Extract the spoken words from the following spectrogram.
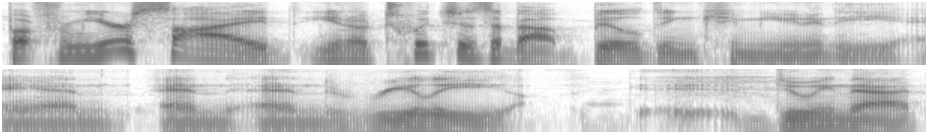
But from your side you know twitch is about building community and and and really eh, doing that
